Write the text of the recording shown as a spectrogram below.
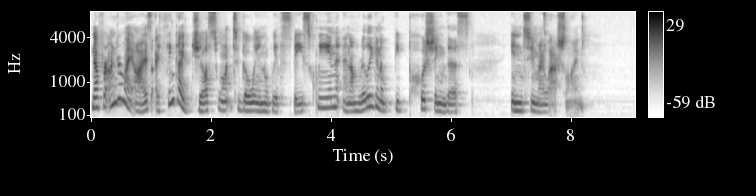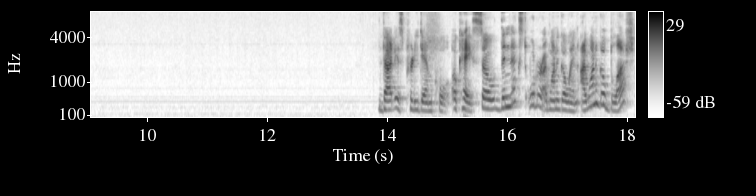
Now for under my eyes, I think I just want to go in with Space Queen and I'm really gonna be pushing this into my lash line. That is pretty damn cool. Okay, so the next order I want to go in, I want to go blush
